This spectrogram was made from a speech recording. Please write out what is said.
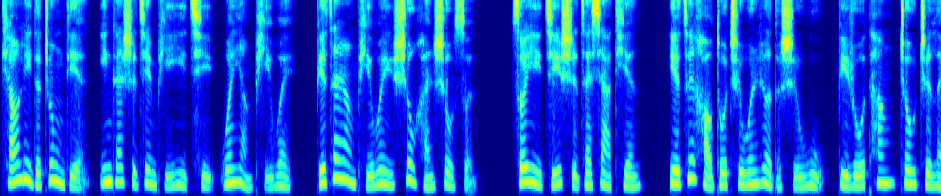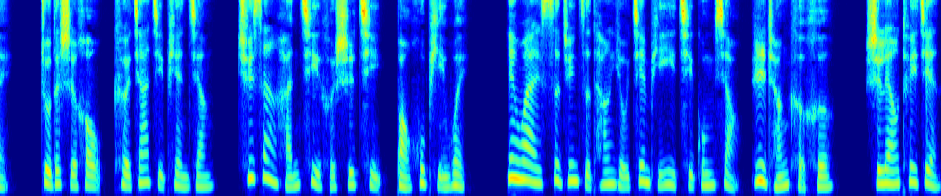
调理的重点应该是健脾益气、温养脾胃，别再让脾胃受寒受损。所以，即使在夏天，也最好多吃温热的食物，比如汤、粥之类。煮的时候可加几片姜，驱散寒气和湿气，保护脾胃。另外，四君子汤有健脾益气功效，日常可喝。食疗推荐。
